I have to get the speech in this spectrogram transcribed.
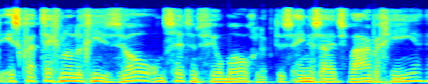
Er is qua technologie zo ontzettend veel mogelijk. Dus enerzijds, waar begin je?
